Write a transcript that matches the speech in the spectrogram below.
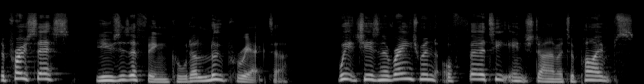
The process uses a thing called a loop reactor, which is an arrangement of 30 inch diameter pipes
